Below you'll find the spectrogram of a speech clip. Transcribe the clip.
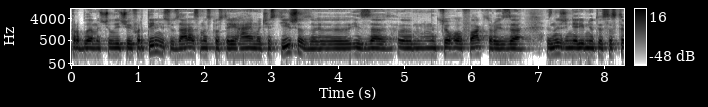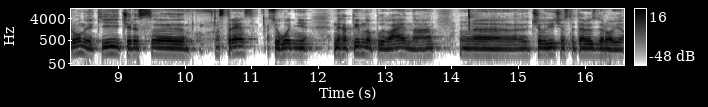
проблеми з чоловічою фертильністю. Зараз ми спостерігаємо частіше з- е, із-за ем, цього фактору, із-за зниження рівню тестостерону, який через е, стрес сьогодні негативно впливає на е, чоловіче статеве здоров'я.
